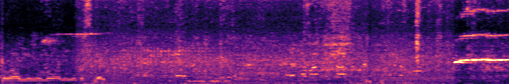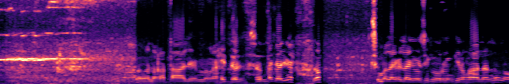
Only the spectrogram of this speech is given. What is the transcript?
Mga ano yung mga ano yung flashlight. Mga nakatali mga idol. So, ang tagal yun, no? So, malayo-layo siguro yung kinuhanan nun o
